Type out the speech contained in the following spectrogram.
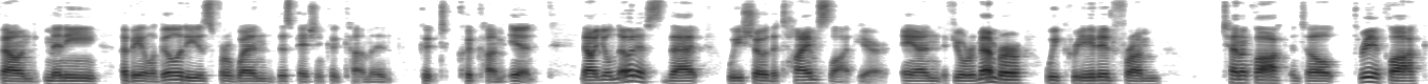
found many availabilities for when this patient could come in. Could, could come in. Now you'll notice that we show the time slot here. And if you'll remember, we created from 10 o'clock until 3 o'clock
